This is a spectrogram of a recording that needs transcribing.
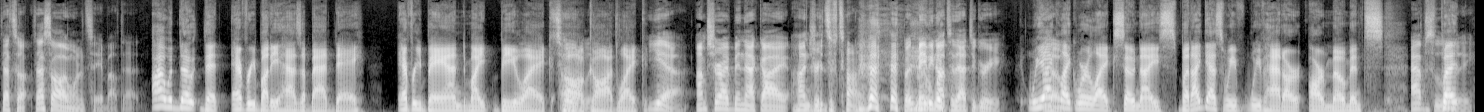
that's all that's all i wanted to say about that I would note that everybody has a bad day. Every band might be like, oh God, like yeah i'm sure i've been that guy hundreds of times but maybe not to that degree we I act hope. like we're like so nice, but I guess we've we've had our our moments. absolutely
